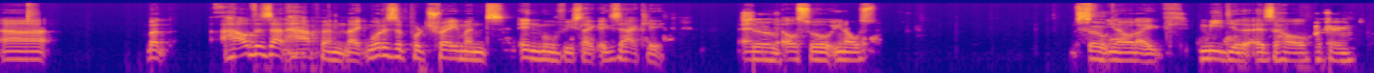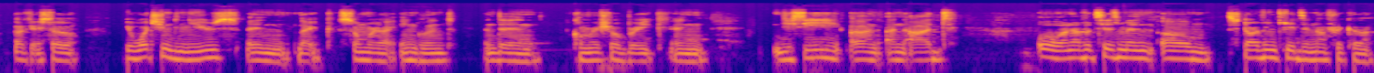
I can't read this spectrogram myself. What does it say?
Uh, but how does that happen? Like, what is the portrayment in movies? Like, exactly, and So- also, you know, So you know, like media as a whole. Okay. Okay. So you're watching the news in like somewhere like England, and then commercial break, and you see an, an ad or an advertisement. Um, starving kids in Africa.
